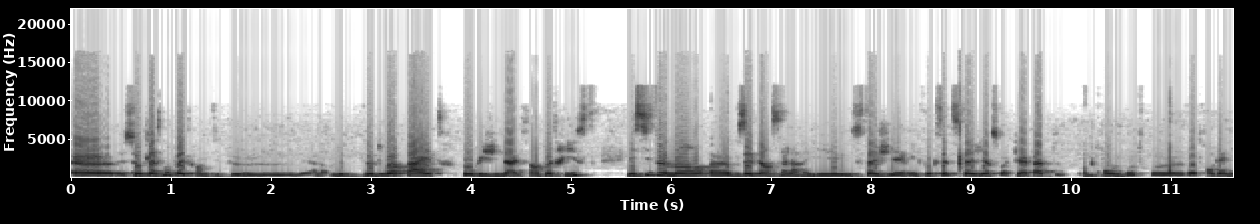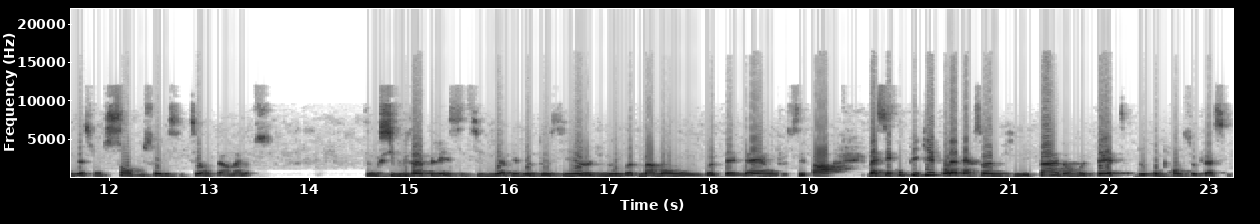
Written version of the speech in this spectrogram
ce classement peut être un petit peu, ne doit pas être original. C'est un peu triste, mais si demain, vous avez un salarié, une stagiaire, il faut que cette stagiaire soit capable de comprendre votre, euh, organisation sans vous solliciter en permanence. Donc, si vous appelez, votre dossier euh, du nom de votre maman ou de votre belle-mère ou je ne sais pas, bah, c'est compliqué pour la personne qui n'est pas dans votre tête de comprendre ce classement.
